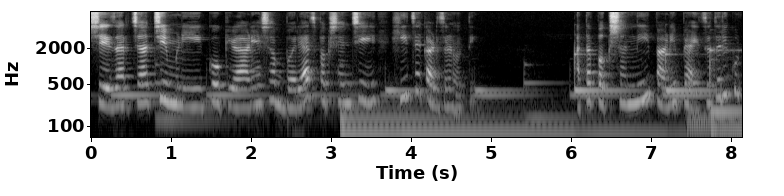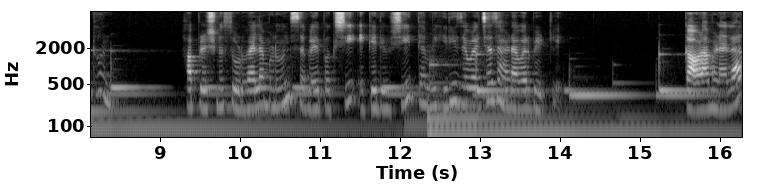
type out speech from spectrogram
शेजारच्या चिमणी कोकिळा आणि अशा बऱ्याच पक्ष्यांची हीच एक अडचण होती. आता पक्ष्यांनी पाणी प्यायचं तरी कुठून? हा प्रश्न सोडवायला म्हणून सगळे पक्षी एके दिवशी त्या विहिरी जवळच्या झाडावर भेटले. कावळा म्हणाला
